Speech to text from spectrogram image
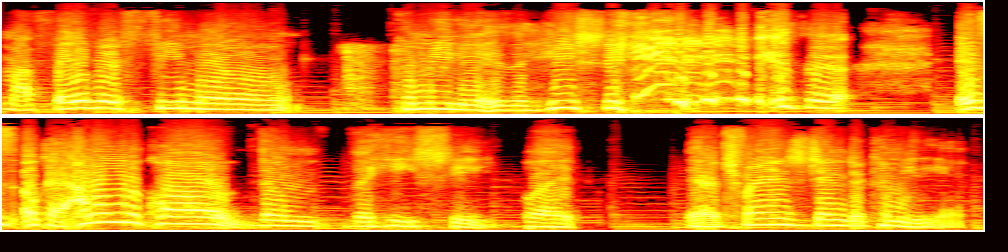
my favorite female comedian is a he she. is a is okay. I don't want to call them the he she, but they're a transgender comedian.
